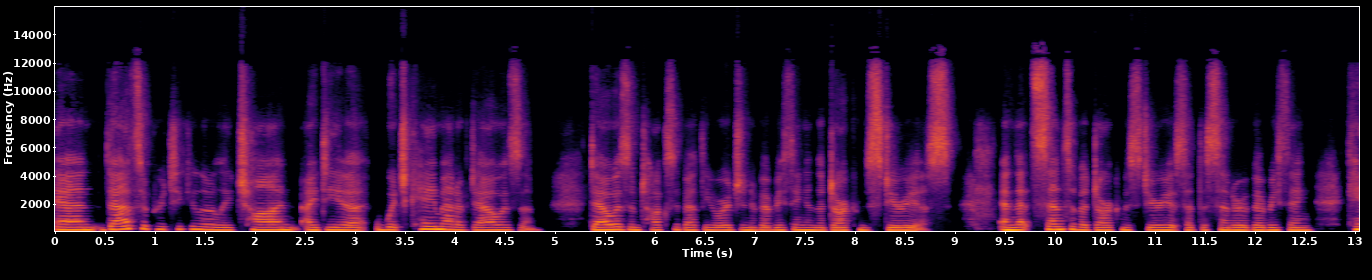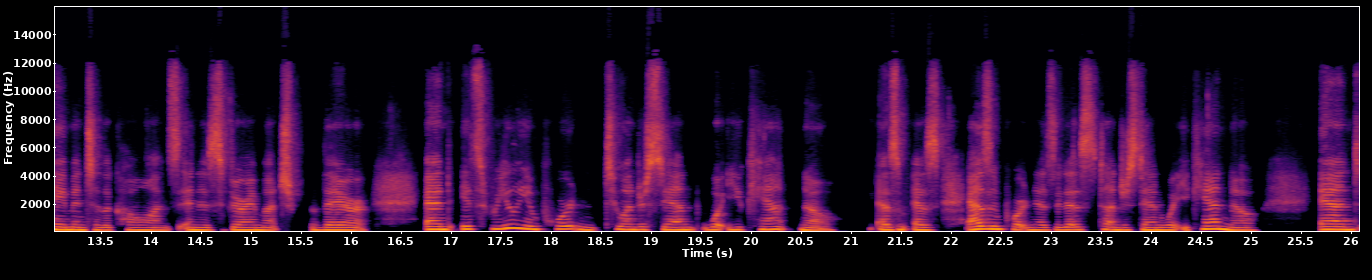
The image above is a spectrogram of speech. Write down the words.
And that's a particularly chan idea which came out of taoism Taoism talks about the origin of everything in the dark mysterious. And that sense of a dark mysterious at the center of everything came into the koans and is very much there. And it's really important to understand what you can't know, as as as important as it is to understand what you can know. And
